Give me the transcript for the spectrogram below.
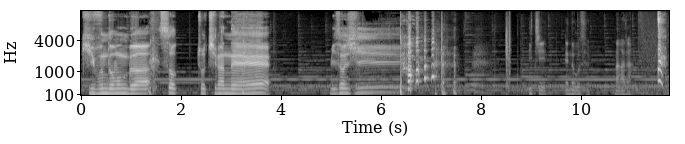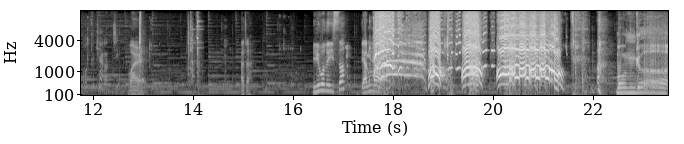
기분도 뭔가 썩 좋진 않네 미선 씨 있지 엔더구슬 나가자. 어떻게 알았지? 왈. 가자. 비밀번호 있어? 양말. 뭔가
